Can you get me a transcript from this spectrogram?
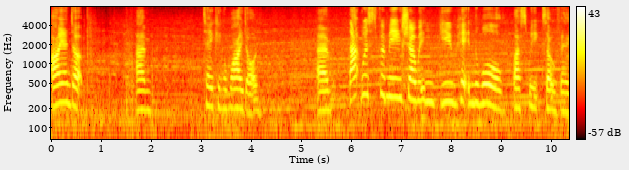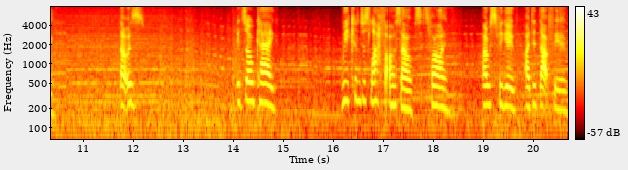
I end up um, taking a wide on um, that was for me showing you hitting the wall last week, Sophie. That was... It's okay. We can just laugh at ourselves. It's fine. That was for you. I did that for you.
